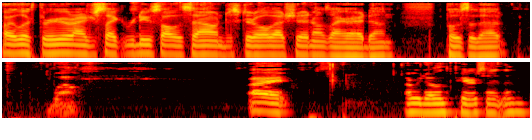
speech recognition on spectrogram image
I looked through and I just like reduced all the sound, just did all that shit, and I was like, all right, done. Posted that. Wow. Alright. Are we done with Parasite then?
